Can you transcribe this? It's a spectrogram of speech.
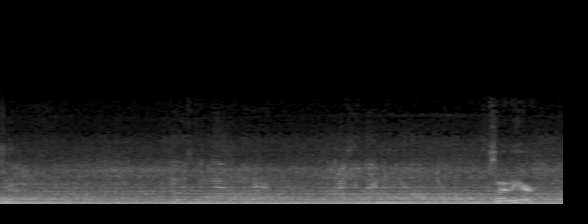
told you. No, he's gonna land over there. Where's he landing here? It's landing here.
